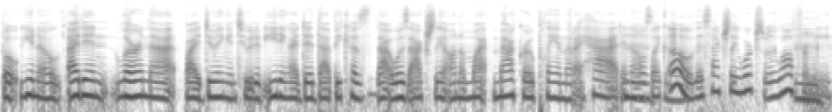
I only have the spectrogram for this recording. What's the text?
But you know, I didn't learn that by doing intuitive eating. I did that because that was actually on a ma- macro plan that I had and I was like, Mhm. "Oh, this actually works really well for me."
